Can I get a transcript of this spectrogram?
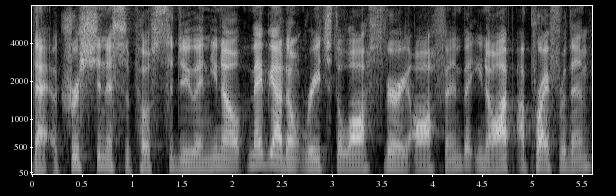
that a Christian is supposed to do. And, you know, maybe I don't reach the lost very often, but, you know, I, I pray for them.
